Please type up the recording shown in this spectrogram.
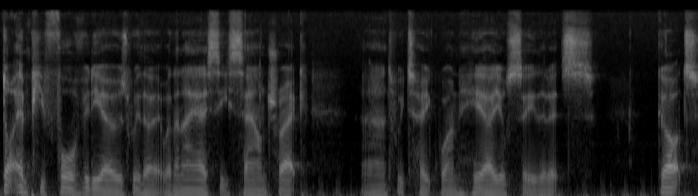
.mp4 videos with a with an AAC soundtrack. And if we take one here, you'll see that it's got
